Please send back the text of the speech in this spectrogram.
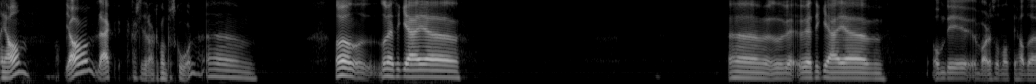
Ja Ja, det er kanskje litt rart å komme på skolen. Eh, nå, nå vet ikke jeg uh, uh, Vet ikke jeg uh, om de Var det sånn at de hadde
